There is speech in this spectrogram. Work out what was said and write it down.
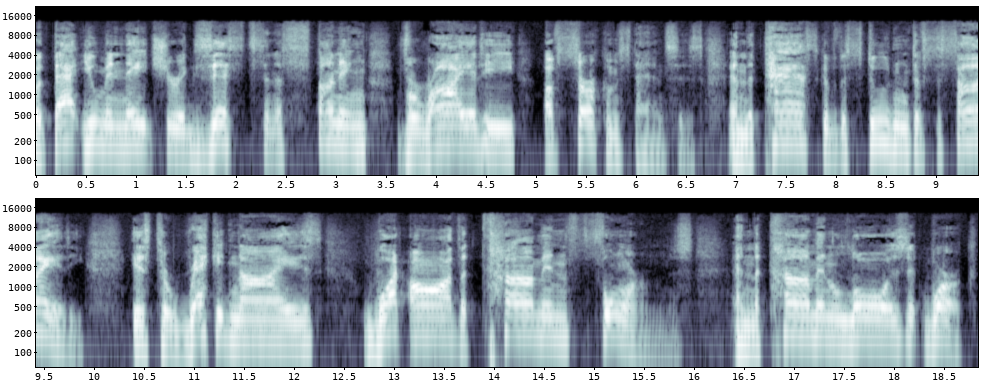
But that human nature exists in a stunning variety of circumstances. And the task of the student of society is to recognize what are the common forms and the common laws at work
